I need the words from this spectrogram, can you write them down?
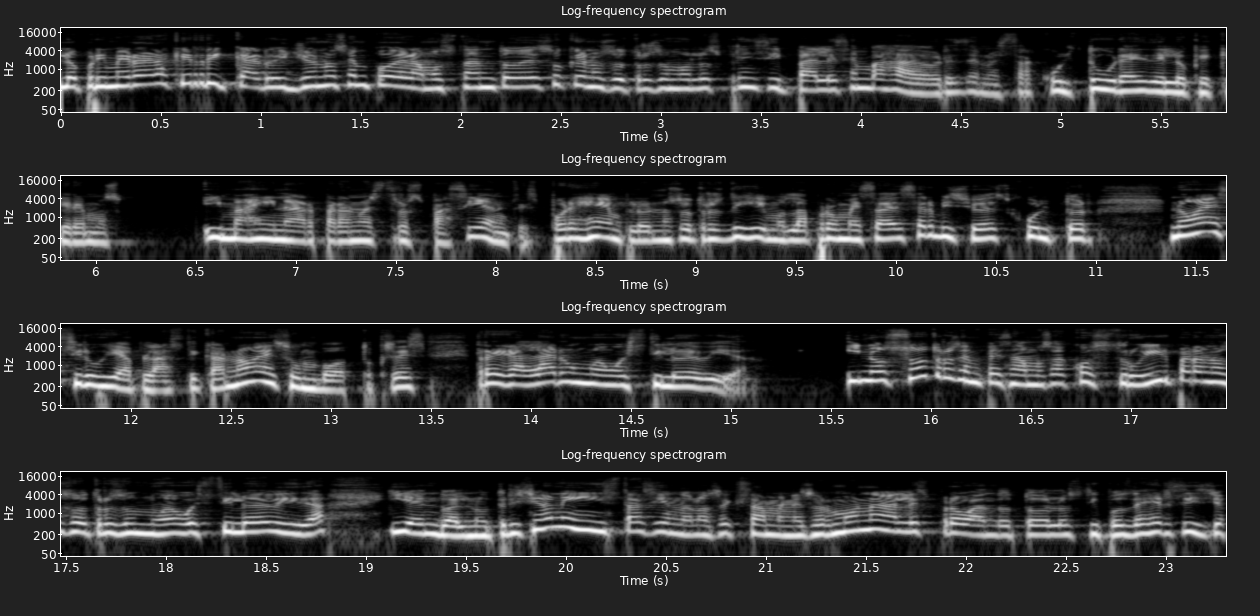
lo primero era que Ricardo y yo nos empoderamos tanto de eso que nosotros somos los principales embajadores de nuestra cultura y de lo que queremos imaginar para nuestros pacientes. Por ejemplo, nosotros dijimos la promesa de servicio de Sculptor no es cirugía plástica, no es un botox, es regalar un nuevo estilo de vida. Y nosotros empezamos a construir para nosotros un nuevo estilo de vida, yendo al nutricionista, haciéndonos exámenes hormonales, probando todos los tipos de ejercicio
